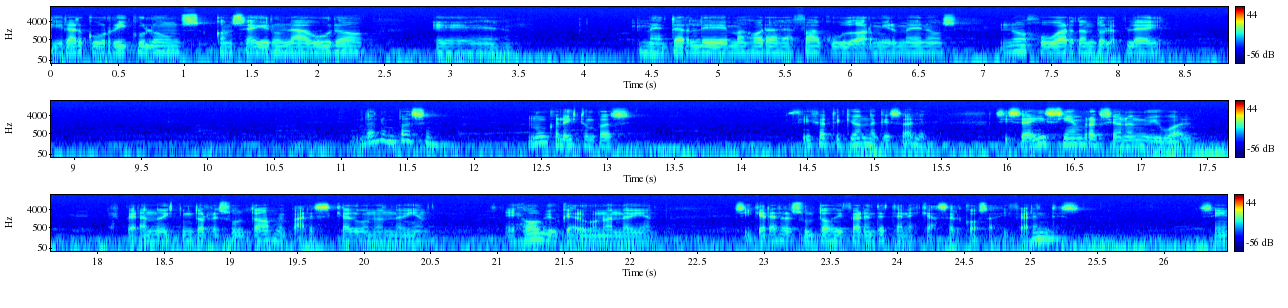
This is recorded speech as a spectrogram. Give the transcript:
Tirar currículums, conseguir un laburo, eh, meterle más horas a la facu, dormir menos, no jugar tanto la play dale un pase. Nunca le diste un pase. Fíjate qué onda que sale. Si seguís siempre accionando igual, esperando distintos resultados, me parece que algo no anda bien. Es obvio que algo no anda bien. Si querés resultados diferentes, tenés que hacer cosas diferentes. ¿Sí?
